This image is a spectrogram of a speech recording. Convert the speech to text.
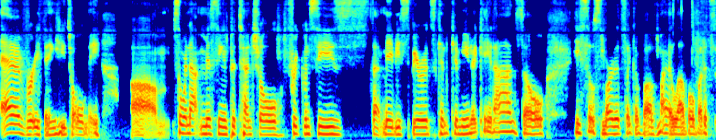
everything he told me. Um, so we're not missing potential frequencies that maybe spirits can communicate on. So he's so smart, it's like above my level, but it's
